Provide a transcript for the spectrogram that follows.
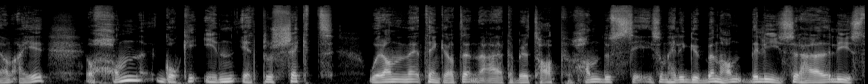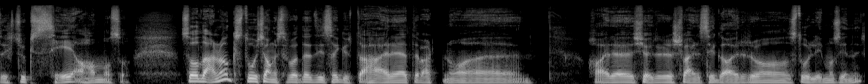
han eier. Og han går ikke inn i et prosjekt hvor han tenker at nei, dette blir tap. Han, du ser som hele gubben, han, det lyser her, det lyser suksess av han også. Så det er nok stor sjanse for at disse gutta her etter hvert nå eh, har, kjører svære sigarer og store limousiner.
